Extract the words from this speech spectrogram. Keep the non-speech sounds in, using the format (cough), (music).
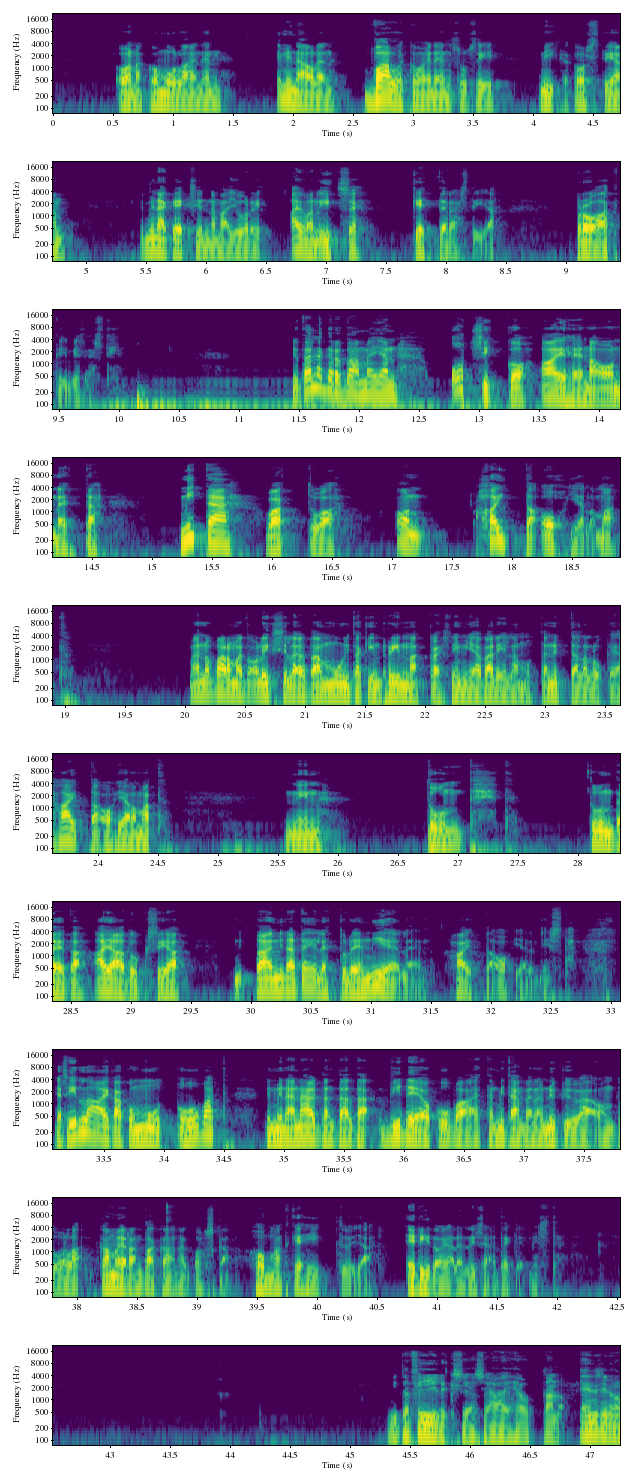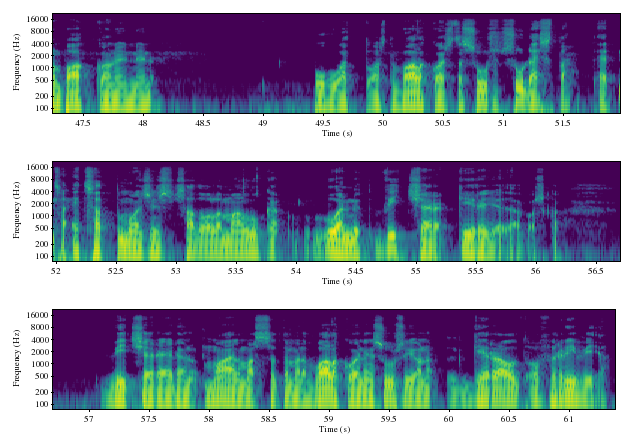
Oona Komulainen, ja minä olen valkoinen susi, Miikka Kostian, ja minä keksin nämä juuri aivan itse ketterästi ja proaktiivisesti. Ja tällä kertaa meidän otsikko aiheena on, että mitä vattua on haittaohjelmat. Mä en ole varma, että oliko sillä jotain muitakin rinnakkaisnimiä välillä, mutta nyt täällä lukee haittaohjelmat, niin tunteet. Tunteita, ajatuksia, tai mitä teille tulee mieleen haittaohjelmista. Ja sillä aikaa, kun muut puhuvat, niin minä näytän tältä videokuvaa, että mitä meillä nykyään on tuolla kameran takana, koska hommat kehittyy ja editoijalle lisää tekemistä. Mitä fiiliksiä se aiheuttaa? No, ensin on pakko niin, niin puhua tuosta valkoista su- sudesta. Et, et sattumoisin satu olemaan luke, luen nyt Witcher-kirjoja, koska Witchereiden maailmassa tämä valkoinen susi on Geralt of Rivia.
